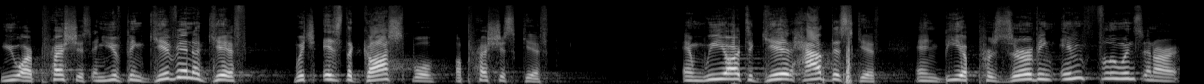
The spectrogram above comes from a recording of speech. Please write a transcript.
you are precious, and you've been given a gift, which is the gospel, a precious gift. And we are to give, have this gift and be a preserving influence in our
